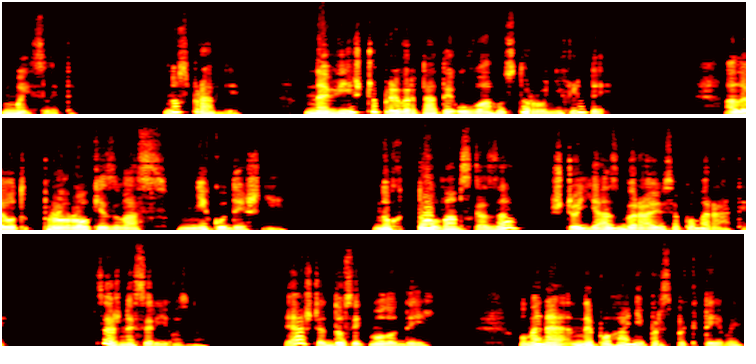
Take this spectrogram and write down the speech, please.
мислите. Ну, справді, навіщо привертати увагу сторонніх людей? Але от пророк із вас нікудишній. Ну, хто вам сказав, що я збираюся помирати? Це ж несерйозно. Я ще досить молодий. У мене непогані перспективи.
